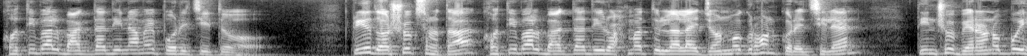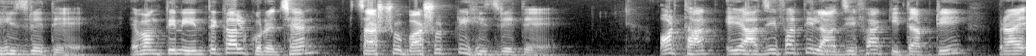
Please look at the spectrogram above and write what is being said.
খতিব আল বাগদাদি নামে পরিচিত। প্রিয় দর্শক শ্রোতা, খতিব আল বাগদাদি রহমতুল্লাহ জন্মগ্রহণ করেছিলেন তিনশো বিরানব্বই হিজড়িতে এবং তিনি ইন্তেকাল করেছেন চারশো বাষট্টি হিজড়িতে। অর্থাৎ এই আজিফাতিল আজিফা কিতাবটি প্রায়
